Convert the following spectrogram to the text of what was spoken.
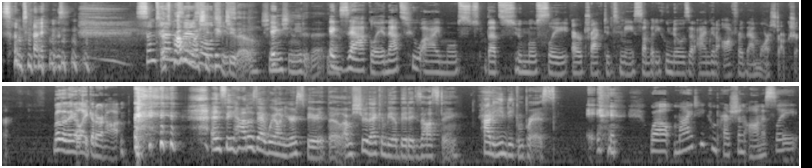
sometimes sometimes that's probably why she picked cheese. you though. She it, knew she needed that yeah. exactly and that's who i most that's who mostly are attracted to me somebody who knows that i'm going to offer them more structure whether they like it or not and see how does that weigh on your spirit though i'm sure that can be a bit exhausting how do you decompress well, my decompression, honestly,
